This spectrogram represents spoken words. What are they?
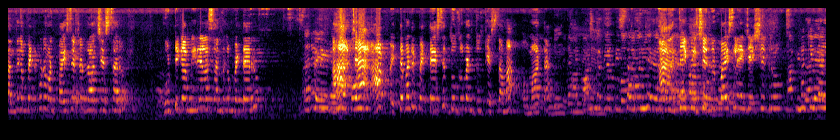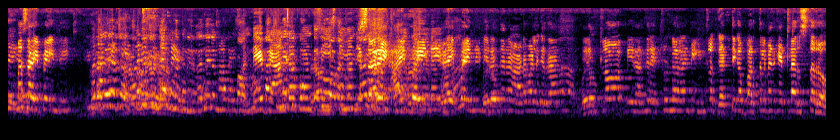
సంతకం పెట్టకుండా వాళ్ళు పైసలు ఎట్లా డ్రా చేస్తారు? గుట్టిగా మీరు ఎలా సంతకం పెట్టారు? పెట్టమంటే పెట్టేస్తే దుంకమంటే దుంకేస్తామా? ఒక మాట. తీపిచ్చిండ్రు పైసలు ఏం చేసిండ్రు మస అయిపోయింది. అంటే బ్యాంక్ అకౌంట్ తీస్తామని చెప్పి సరే అయిపోయింది అయిపోయింది. మీరందరూ ఆడవాళ్ళు కదా. ఇంట్లో మీరందరూ ఎట్లుండాలంటే ఇంట్లో గట్టిగా భర్తల మీదకి ఎట్లా అరుస్తారో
